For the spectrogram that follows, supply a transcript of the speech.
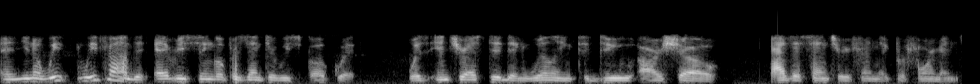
and you know, we we found that every single presenter we spoke with was interested and willing to do our show as a sensory friendly performance.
